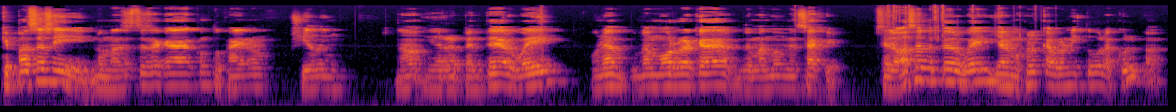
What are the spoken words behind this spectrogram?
¿Qué pasa si nomás estás acá con tu Jaino, chilling, ¿no? Y de repente al güey, una, una morra acá le manda un mensaje. Se lo va a hacer al güey y a lo mejor el cabrón ni tuvo la culpa.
